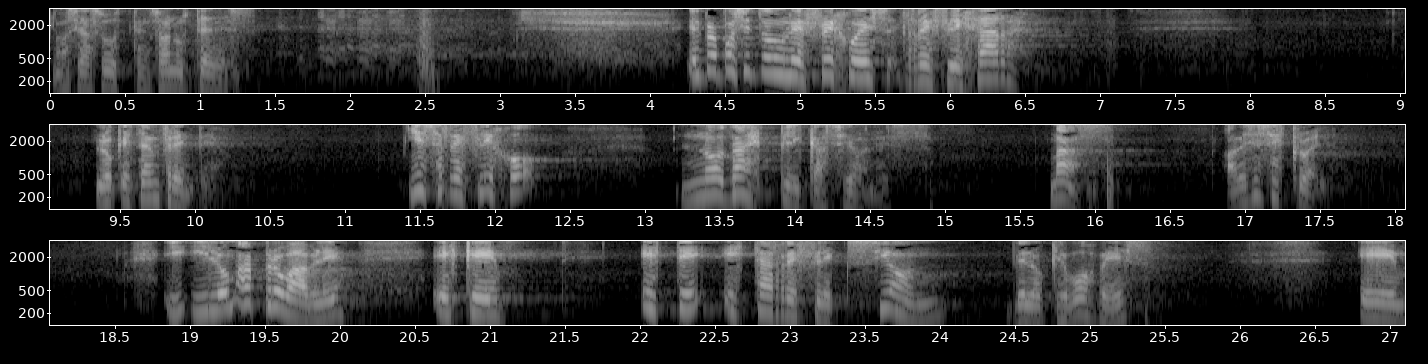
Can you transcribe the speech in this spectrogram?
No se asusten, son ustedes. El propósito de un espejo es reflejar lo que está enfrente. Y ese reflejo no da explicaciones. Más, a veces es cruel. Y, lo más probable es que este, esta reflexión de lo que vos ves eh,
